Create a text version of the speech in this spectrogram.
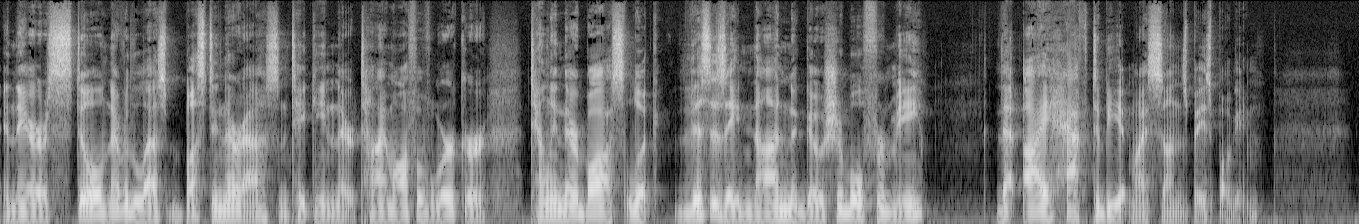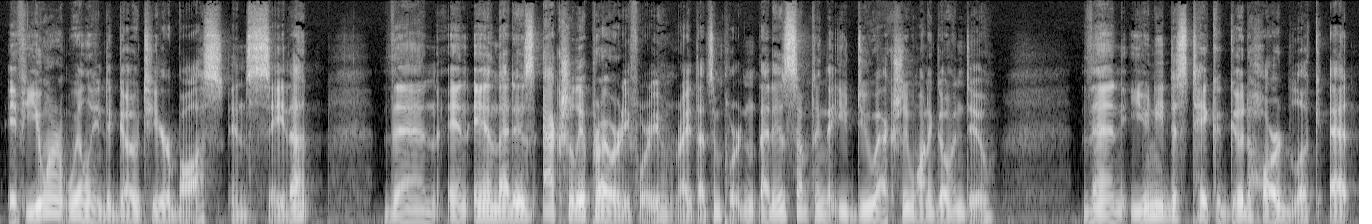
and they are still, nevertheless, busting their ass and taking their time off of work or telling their boss, look, this is a non negotiable for me that I have to be at my son's baseball game. If you aren't willing to go to your boss and say that, then and and that is actually a priority for you, right? That's important. That is something that you do actually want to go and do. Then you need to take a good hard look at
